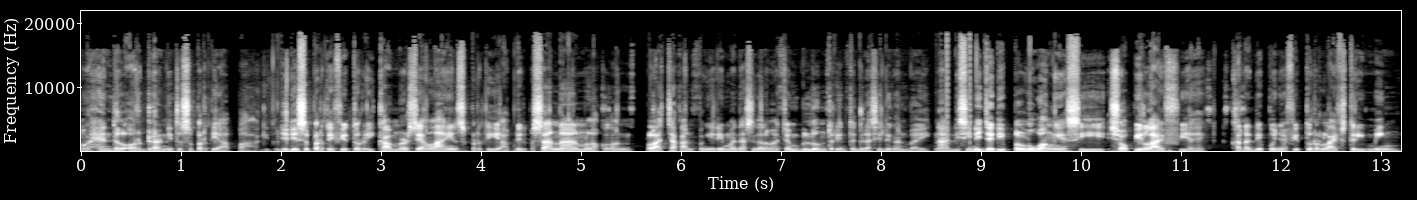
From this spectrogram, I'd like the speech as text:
menghandle orderan itu seperti apa gitu. Jadi seperti fitur e-commerce yang lain seperti update pesanan, melakukan pelacakan pengiriman dan segala macam belum terintegrasi dengan baik. Nah, di sini jadi peluangnya si Shopee Live ya karena dia punya fitur live streaming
